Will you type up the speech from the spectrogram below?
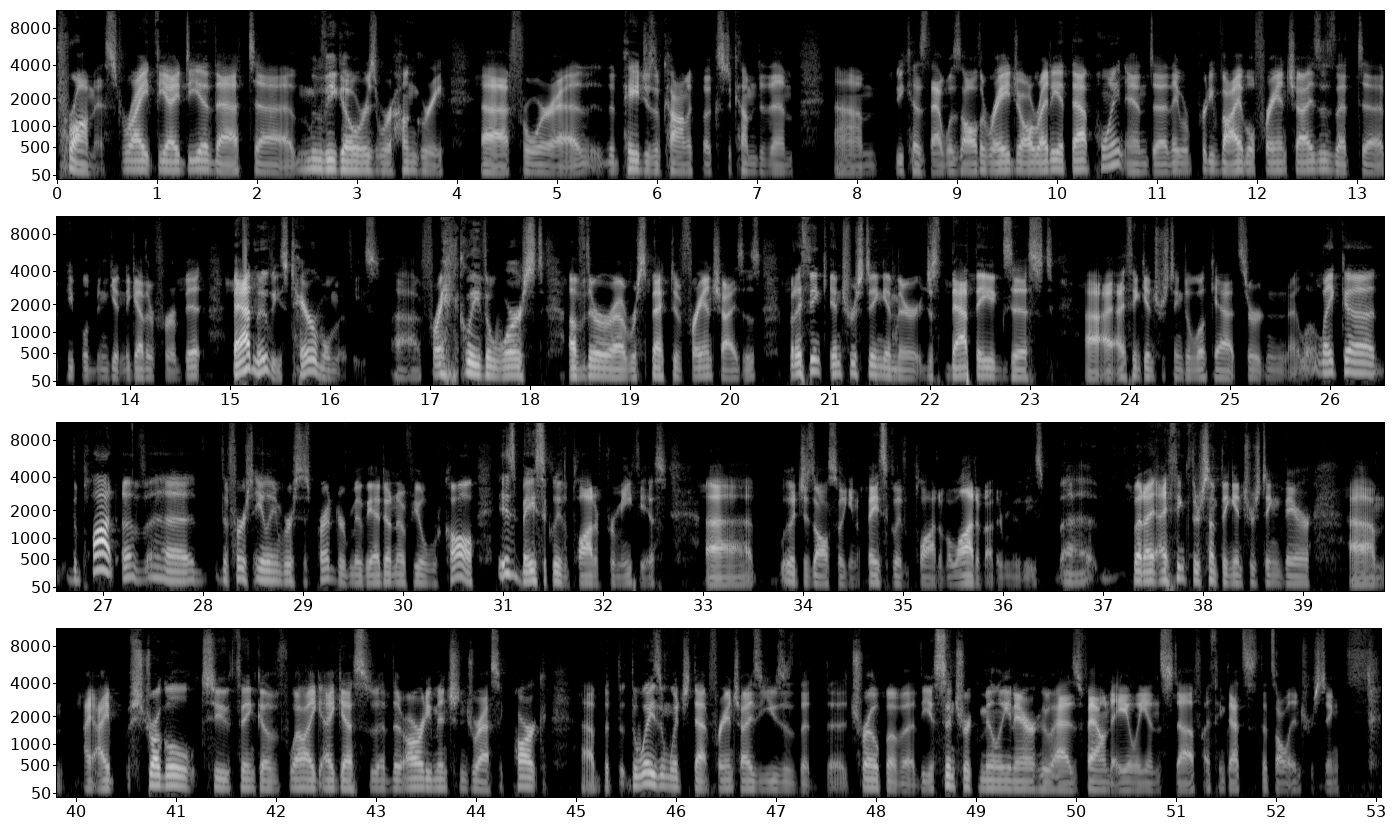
promised, right? The idea that uh, moviegoers were hungry uh, for uh, the pages of comic books to come to them um, because that was all the rage already at that point, and uh, they were pretty viable franchises that uh, people had been getting together for a bit. Bad movies, terrible movies, uh, frankly, the worst of their respective franchises. But I think interesting in their just that they exist. Uh, I, I think interesting to look at certain like uh, the plot of uh, the first Alien versus Predator movie. I don't know if you'll recall is basically the plot of Prometheus, uh, which is also you know basically the plot of a lot of other movies. Uh, but I, I think there's something interesting there. Um, I, I struggle to think of well, I, I guess uh, they already mentioned Jurassic Park, uh, but the, the ways in which that franchise uses the, the trope of a, the eccentric millionaire who has found alien stuff, I think that's that's all interesting.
